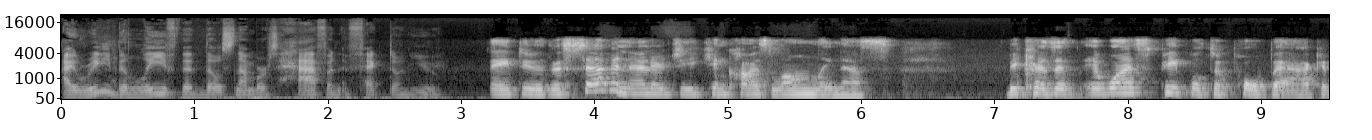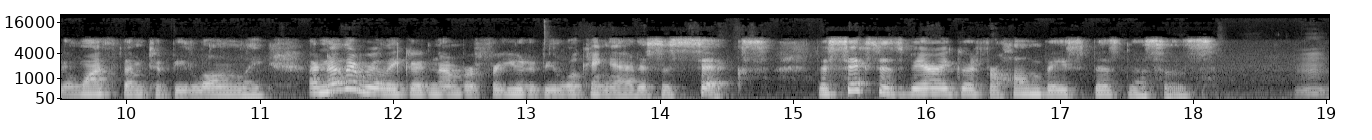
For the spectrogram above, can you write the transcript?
I really believe that those numbers have an effect on you. They do. The seven energy can cause loneliness because it, it wants people to pull back and it wants them to be lonely. Another really good number for you to be looking at is a six. The six is very good for home based businesses. Mm,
